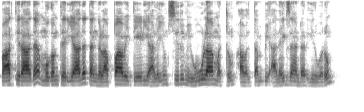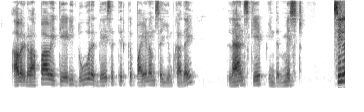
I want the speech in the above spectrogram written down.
பார்த்திராத முகம் தெரியாத தங்கள் அப்பாவை தேடி அலையும் சிறுமி ஊலா மற்றும் அவள் தம்பி அலெக்சாண்டர் இருவரும் அவர்கள் அப்பாவை தேடி தூர தேசத்திற்கு பயணம் செய்யும் கதை லேண்ட்ஸ்கேப் இன் த மிஸ்ட் சில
